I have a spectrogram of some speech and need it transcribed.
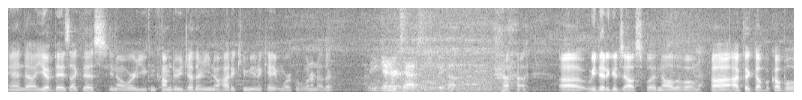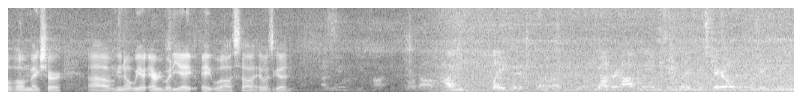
and uh, you have days like this, you know, where you can come to each other and you know how to communicate and work with one another. How many dinner tabs did you pick up? uh, we did a good job splitting all of them. Uh, I picked up a couple of them, make sure, uh, you know, we everybody ate, ate well, so it was good. Um, you, you, talked before about how you played with uh, you know, DeAndre Hopkins and Larry Fitzgerald and AJ Green,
